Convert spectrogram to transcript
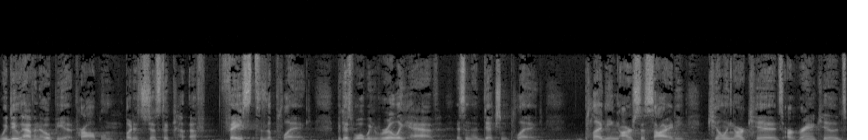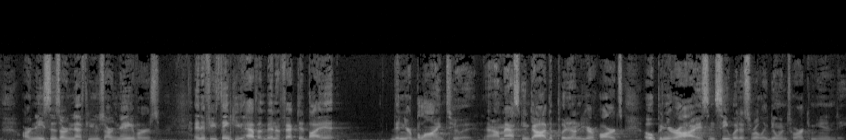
We do have an opiate problem, but it's just a, a face to the plague because what we really have is an addiction plague, plaguing our society, killing our kids, our grandkids, our nieces, our nephews, our neighbors. And if you think you haven't been affected by it, then you're blind to it. And I'm asking God to put it under your hearts, open your eyes, and see what it's really doing to our community.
